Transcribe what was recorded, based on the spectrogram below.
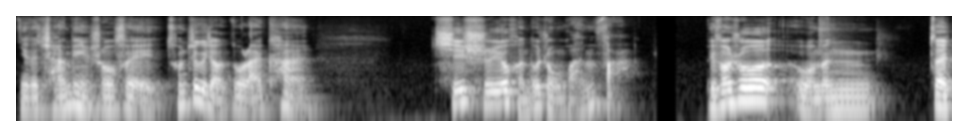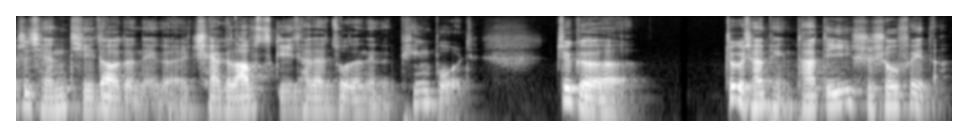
你的产品收费，从这个角度来看。其实有很多种玩法，比方说我们在之前提到的那个 c h a g l o v s k y 他在做的那个 Pinboard，这个这个产品它第一是收费的，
